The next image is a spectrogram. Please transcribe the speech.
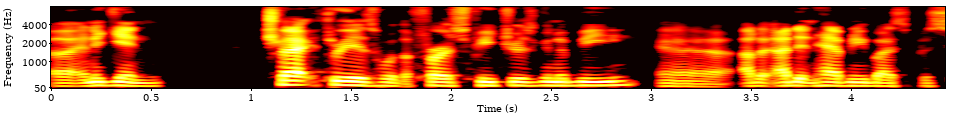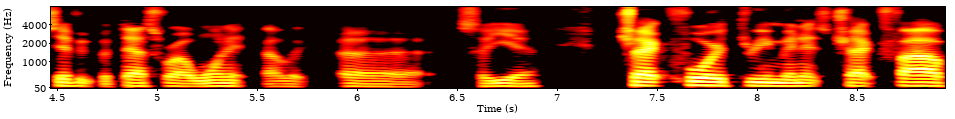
Uh, and again, track three is where the first feature is going to be. Uh, I, I, didn't have anybody specific, but that's where I want it. Uh, so yeah, track four, three minutes. Track five,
